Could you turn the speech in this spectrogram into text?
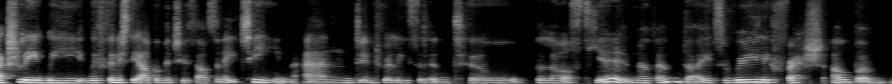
actually we we finished the album in 2018 and didn't release it until last year november. It's a really fresh album.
